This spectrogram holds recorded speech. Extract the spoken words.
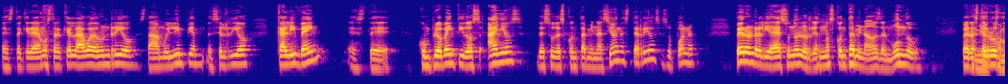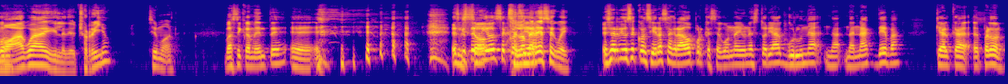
este, quería demostrar que el agua de un río estaba muy limpia. Es el río Calibain. Este, cumplió 22 años de su descontaminación, este río, se supone. Pero en realidad es uno de los ríos más contaminados del mundo, güey. Pero este ruco... Tomó agua y le dio chorrillo. Simón. Básicamente... eh, es que este río se Se lo considera... merece, güey. Ese río se considera sagrado porque según hay una historia, Guru Na- Na- Nanak Deva, que alca- eh, perdón,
